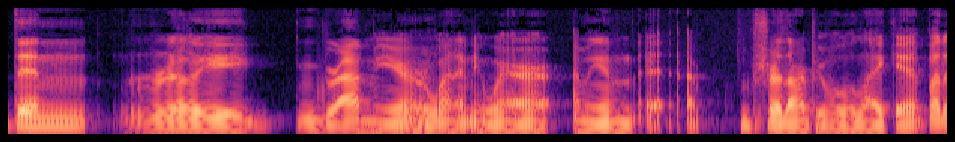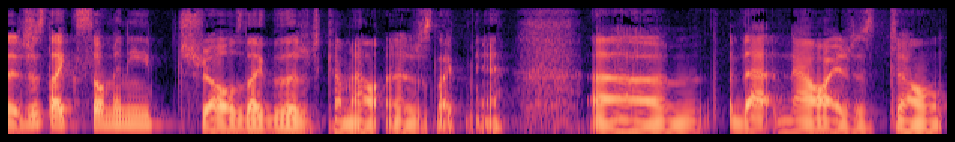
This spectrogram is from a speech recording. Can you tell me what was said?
didn't really grab me or went anywhere. I mean, eh, I'm sure there are people who like it, but it's just like so many shows like this that just come out and it's just like, meh. Um, that now I just don't,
